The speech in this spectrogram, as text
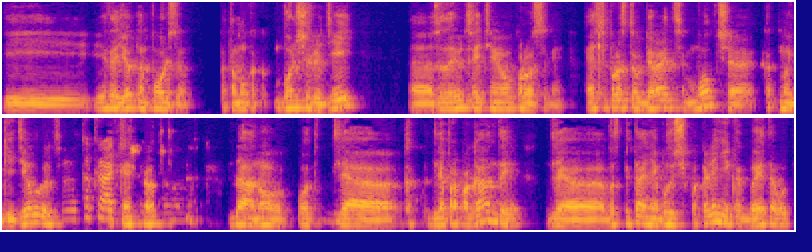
и это идет на пользу, потому как больше людей задаются этими вопросами. А если просто убирать молча, как многие делают... Ну, как раньше. Конечно, да, но вот для, как, для пропаганды, для воспитания будущих поколений, как бы это вот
